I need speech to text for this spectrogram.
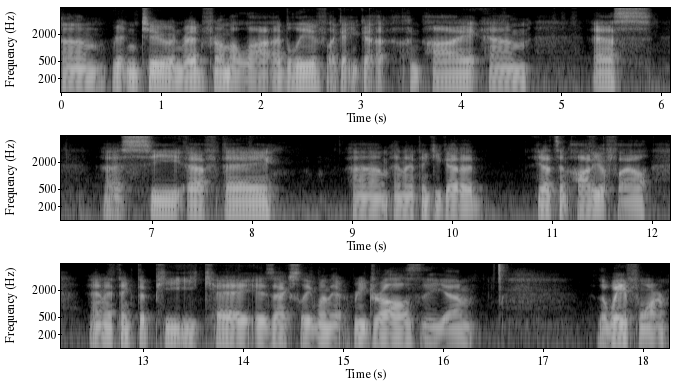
um, written to and read from a lot, I believe. Like you got an IMS, a CFA, um, and I think you got a, yeah, that's an audio file. And I think the PEK is actually when it redraws the, um, the waveform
